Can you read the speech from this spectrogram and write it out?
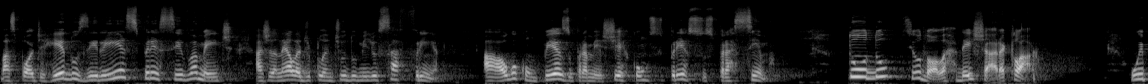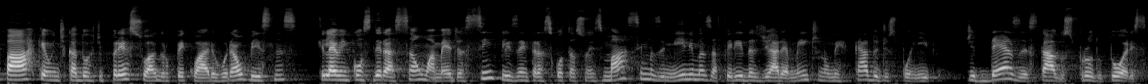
mas pode reduzir expressivamente a janela de plantio do milho safrinha, algo com peso para mexer com os preços para cima. Tudo se o dólar deixar, é claro. O IPAR, que é o indicador de preço agropecuário rural business, que leva em consideração uma média simples entre as cotações máximas e mínimas aferidas diariamente no mercado disponível de 10 estados produtores,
